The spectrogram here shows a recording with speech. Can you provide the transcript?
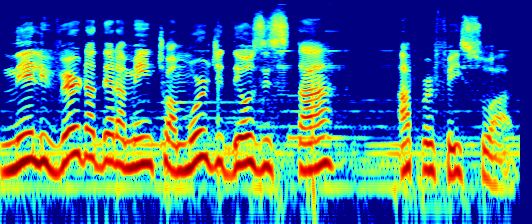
nele verdadeiramente o amor de Deus está aperfeiçoado.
